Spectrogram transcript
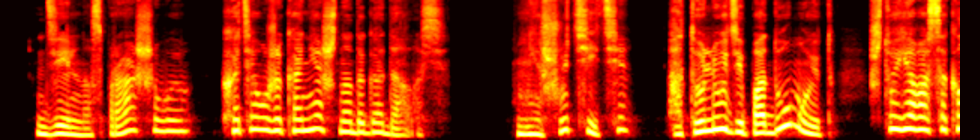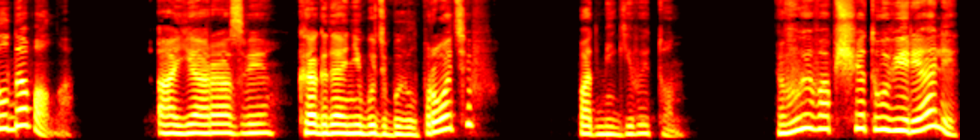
— дельно спрашиваю, хотя уже, конечно, догадалась. «Не шутите, а то люди подумают, что я вас околдовала». «А я разве когда-нибудь был против?» — подмигивает он. «Вы вообще-то уверяли,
